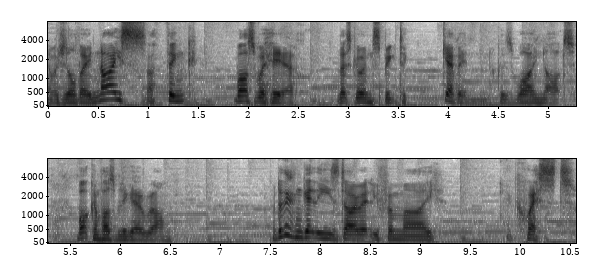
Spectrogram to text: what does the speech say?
uh, which is all very nice. I think. Whilst we're here, let's go and speak to Kevin, because why not? What can possibly go wrong? I don't think I can get these directly from my quest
